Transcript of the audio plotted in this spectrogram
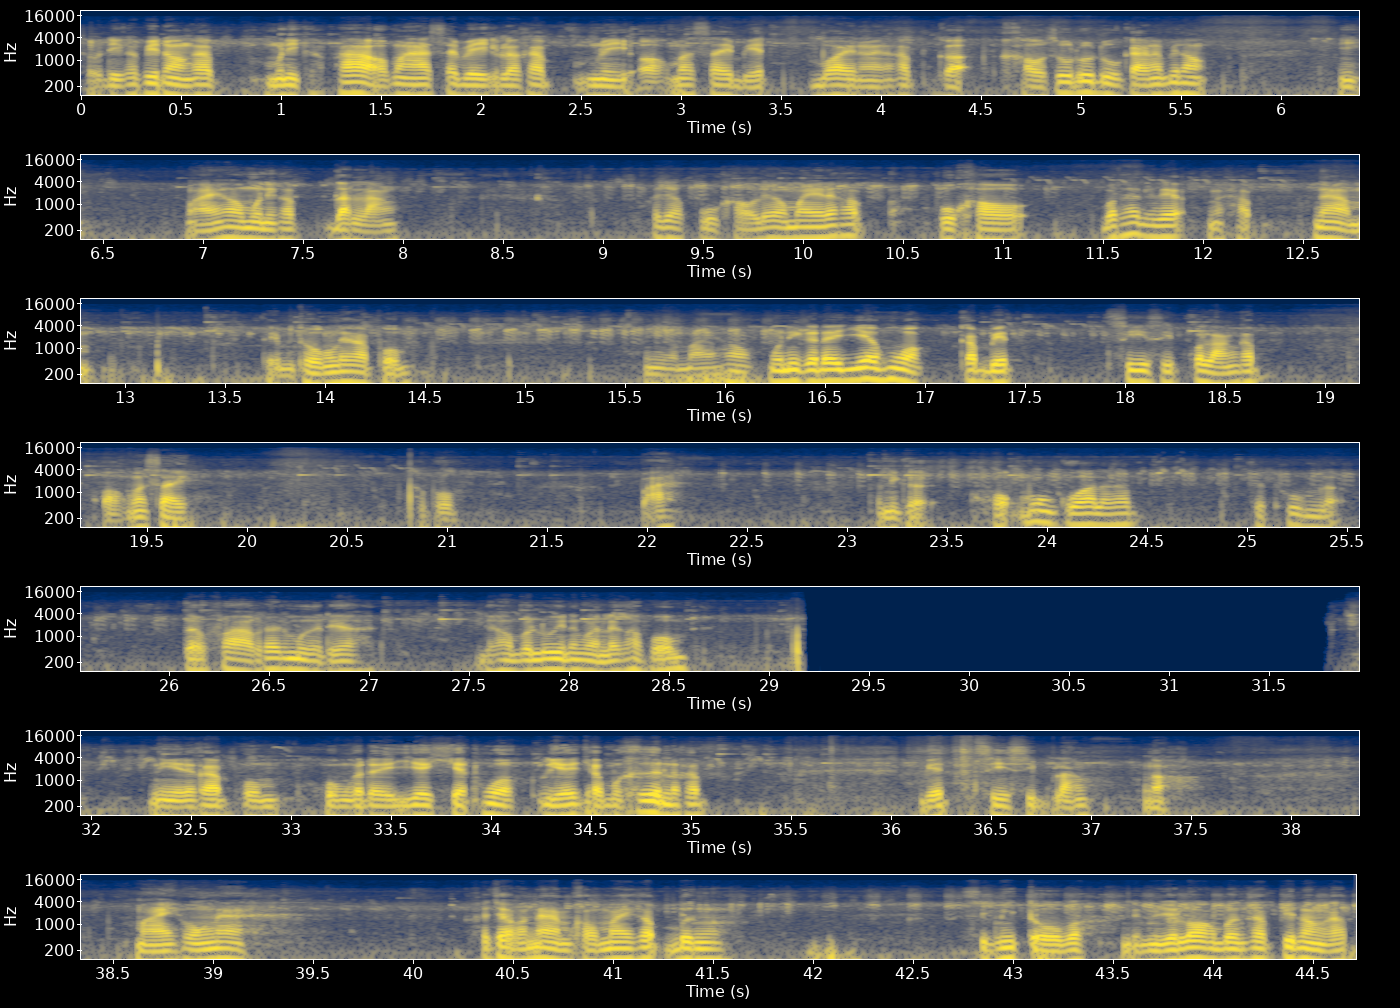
สวัสดีครับพี่น้องครับมูนิกผ้าออกมาหาไซเบรกแล้วครับมูนิออกมาไซเบรบ่อยหน่อยนะครับก็เขาสู้ฤดูกาลนะพี่น้องนี่ไม้เขามูนิครับด้านหลังเขาจะปลูกเขาเลี้ยวไหมนะครับ ปลูกเขาบัท่านเลี้ยวนะครับน้ำเต็มทงเลยครับ ผมนี่ไม้เขามูนิก็ได้เยี่ยมหวกกับเบ็ดสี่สิบกว่าหลังครับ ออกมาใส่ครับผมไปตอนนี้ก็หกโมงกว่าแล้วครับ จะทุ่มแล้วแต่ฟ้าประท่านมือเดียวเดี๋ยวเราไปลุยน้ำกันเลยครับผม นี่นะครับผมผมก็ได้เยี่ยเขียดหวกเลี้ยจากเมื่อคืนแล้วครับ เบ็ดสี่สิบหลังเนาะไม้ทงหน้าเขาจะเอาน้ำเขาไหมครับเบิ้งสิมีโตบ่เดี๋ยวมันจะลองเบิ้งครับพี่น้องครับ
